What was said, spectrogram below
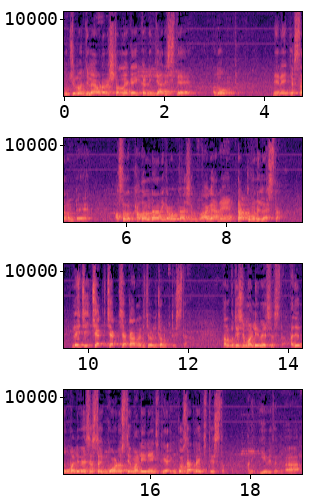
కుర్చీలోంచి లేవడం ఇష్టం లేక ఇక్కడి నుంచి అరిస్తే అదో పద్ధతి. నేనేం చేస్తానంటే అసలు కదలడానికి అవకాశం రాగానే టక్కుమని లేస్తా. లేచి చెక్ చెక్ చెక నడిచి వెళ్ళి తలుపు తీస్తా. తలుపు తీసి మళ్ళీ వేసేస్తా. అది ఎందుకు మళ్ళీ వేసేస్తా ఇంకొకటి వస్తే మళ్ళీ లేచి ఇంకోసారి లేచి తీస్తాం. అని ఈ విధంగా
